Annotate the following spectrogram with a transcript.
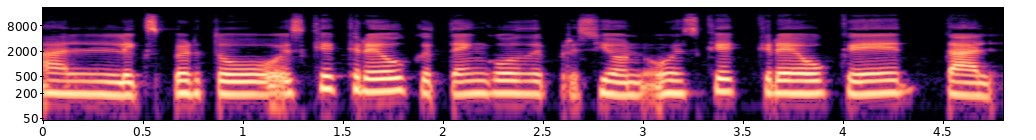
al experto, es que creo que tengo depresión o es que creo que tal.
